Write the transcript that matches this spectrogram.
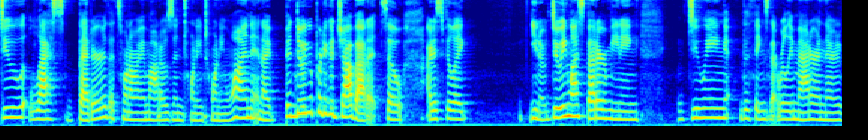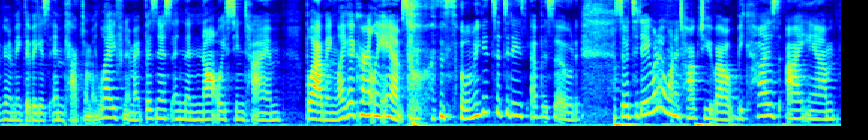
do less better. That's one of my mottos in 2021. And I've been doing a pretty good job at it. So I just feel like, you know, doing less better, meaning doing the things that really matter and they're going to make the biggest impact on my life and in my business and then not wasting time blabbing like I currently am. So so let me get to today's episode. So today what I want to talk to you about because I am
